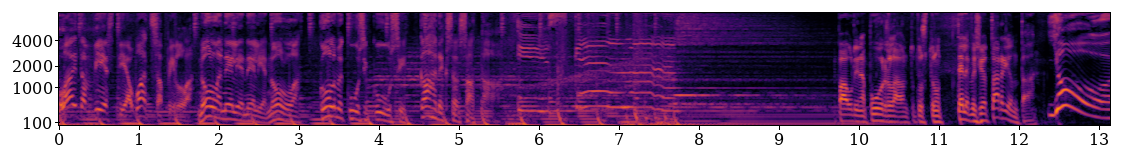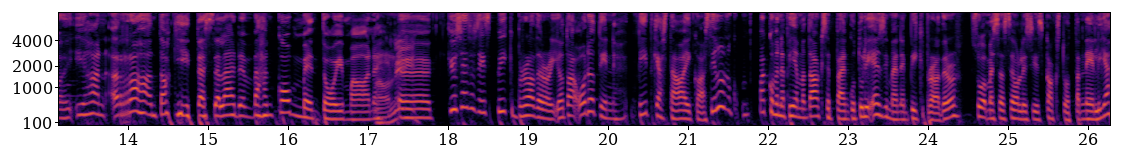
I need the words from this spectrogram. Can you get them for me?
Laita viestiä Whatsappilla 0440 366 800. Pauliina Puurila on tutustunut televisiotarjontaan. Joo, ihan rahan takia tässä lähden vähän kommentoimaan. No niin. kyseessä on siis Big Brother, jota odotin pitkästä aikaa. Silloin, pakko mennä hieman taaksepäin, kun tuli ensimmäinen Big Brother. Suomessa se oli siis 2004.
